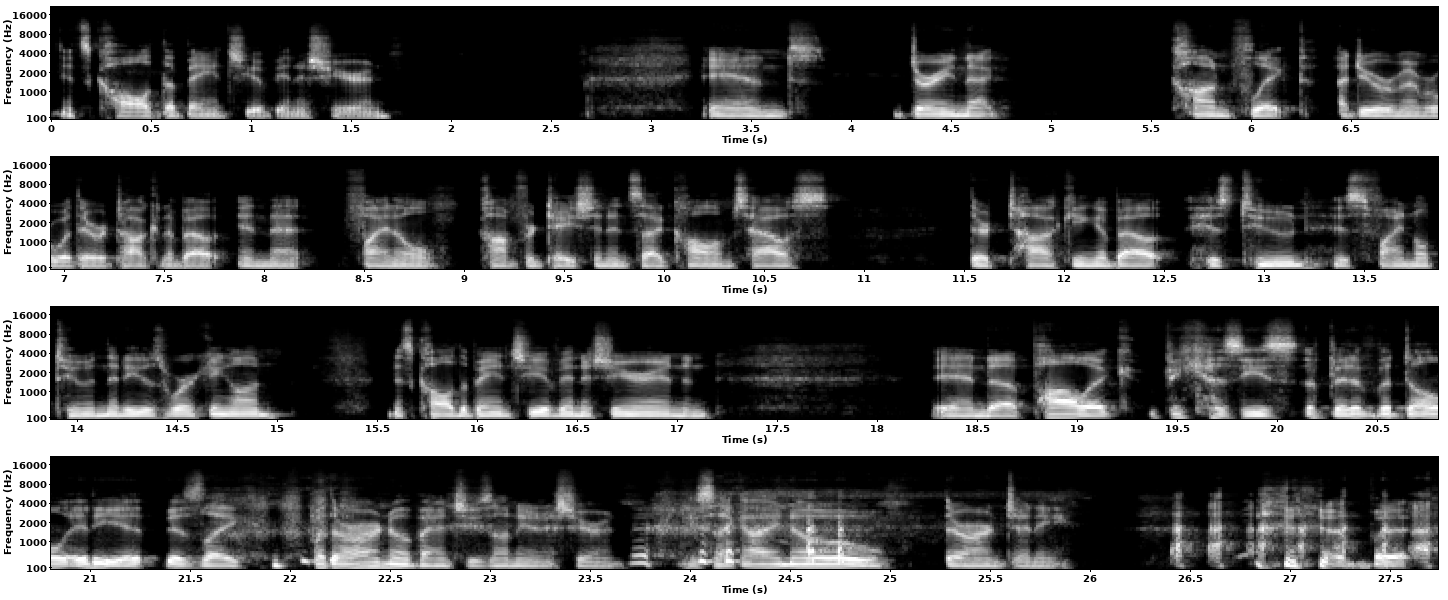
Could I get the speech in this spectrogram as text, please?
It's called "The Banshee of Inisherin," and during that conflict, I do remember what they were talking about in that final confrontation inside Colum's house. They're talking about his tune, his final tune that he was working on. And it's called the Banshee of Inisherin. And and uh, Pollock, because he's a bit of a dull idiot, is like, but there are no banshees on Inisherin. He's like, I know there aren't any. but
